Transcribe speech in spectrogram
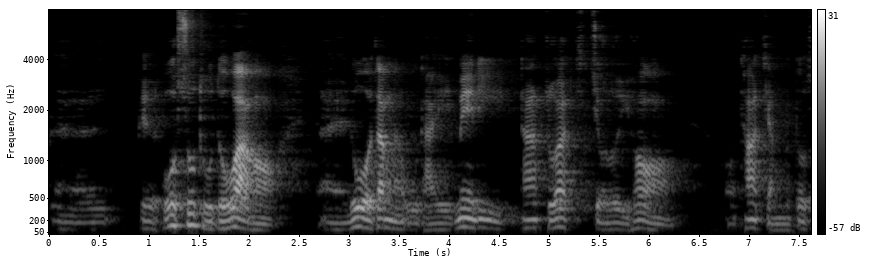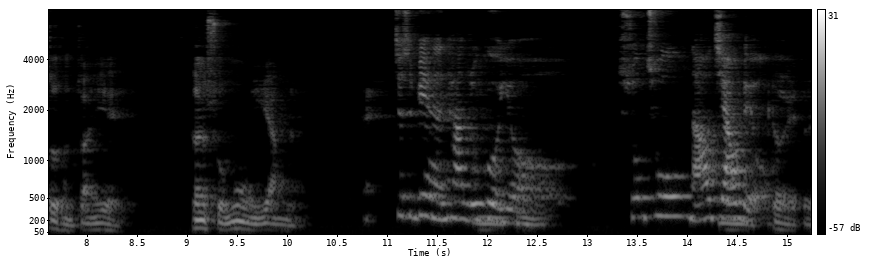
呃，呃不过属土的话哈、呃，如果当然舞台魅力，他主要久了以后哦，他讲的都是很专业，跟属木一样的，就是变成他如果有输出，然后交流，对对，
